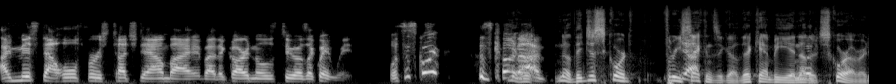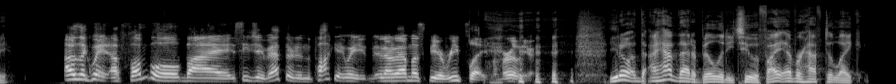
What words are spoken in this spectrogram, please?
I missed that whole first touchdown by by the Cardinals too. I was like, wait, wait, what's the score? What's going Yeah, on? No, they just scored three Yeah. seconds ago. There can't be another What- score already. I was like, wait, a fumble by CJ Beathard in the pocket. Wait, no, that must be a replay from earlier. You know, I have that ability too. If I ever have to like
